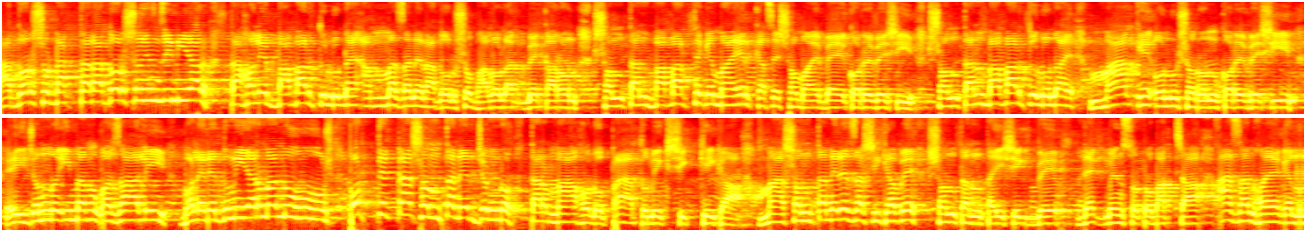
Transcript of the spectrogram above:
আদর্শ ডাক্তার, আদর্শ ইঞ্জিনিয়ার, তাহলে বাবার তুলনায় আম্মা জানের আদর্শ ভালো লাগবে। কারণ সন্তান বাবার থেকে মায়ের কাছে সময় ব্যয় করে বেশি। সন্তান বাবার তুলনায় মাকে অনুসরণ করে বেশি। এই জন্য ইমাম গজালি বলে, রে দুনিয়ার মানুষ, প্রত্যেকটা সন্তানের জন্য তার মা হলো প্রাথমিক শিক্ষিকা। মা সন্তানের যা শিখাবে, সন্তান তাই শিখবে। দেখবেন ছোট বাচ্চা আজান হয়ে গেল,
